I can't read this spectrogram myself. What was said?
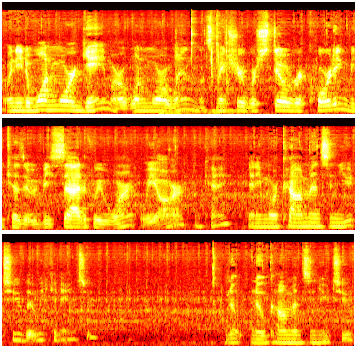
we need a one more game or one more win. Let's make sure we're still recording because it would be sad if we weren't. We are, okay? Any more comments in YouTube that we can answer? Nope, no comments in YouTube.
